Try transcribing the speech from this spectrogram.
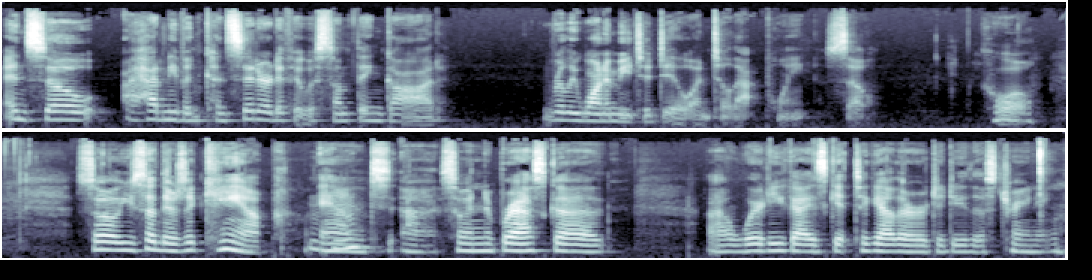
And so I hadn't even considered if it was something God really wanted me to do until that point. So. Cool. So you said there's a camp, and uh, so in Nebraska, uh, where do you guys get together to do this training?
